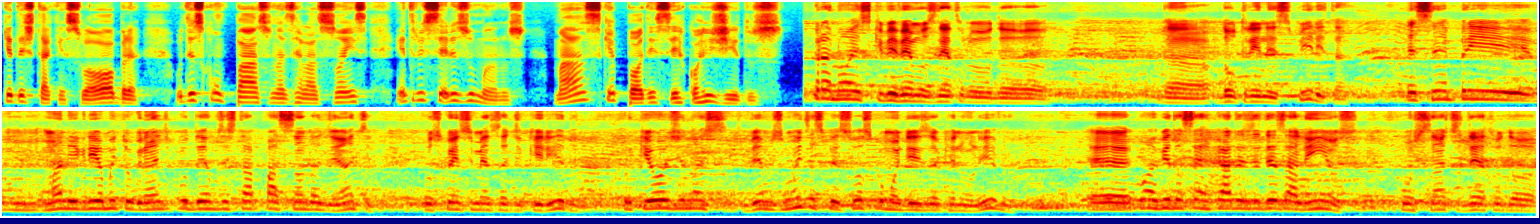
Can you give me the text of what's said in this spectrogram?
que destaca em sua obra o descompasso nas relações entre os seres humanos, mas que podem ser corrigidos. Para nós que vivemos dentro da, da doutrina espírita, é sempre uma alegria muito grande podermos estar passando adiante os conhecimentos adquiridos, porque hoje nós vemos muitas pessoas, como diz aqui no livro, é, com a vida cercada de desalinhos constantes dentro do,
